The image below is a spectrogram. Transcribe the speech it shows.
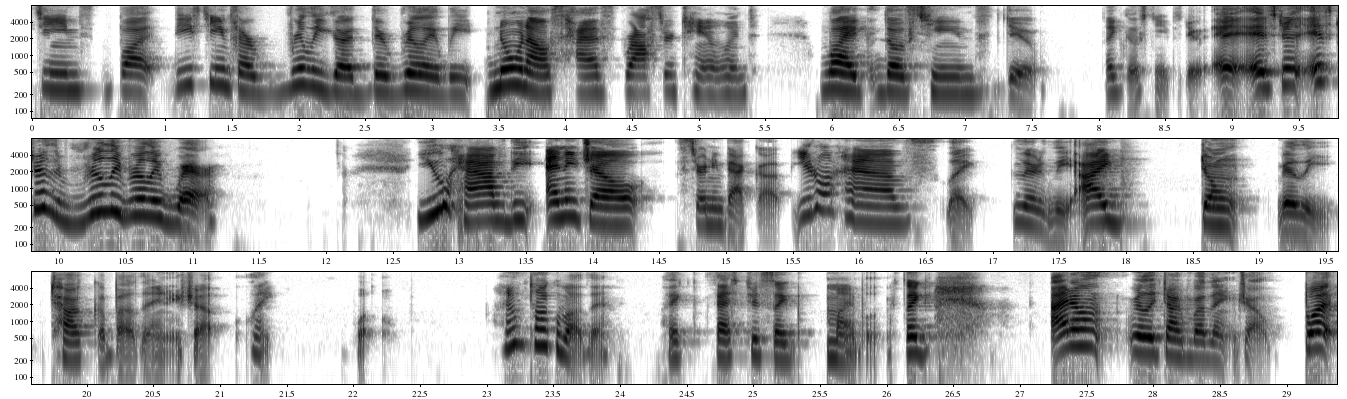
teams, but these teams are really good. They're really elite. No one else has roster talent like those teams do. Like those teams do. It's just it's just really really rare. You have the NHL starting back up. You don't have like literally. I don't really talk about the NHL. Like, well, I don't talk about that. Like that's just like my book. Like I don't really talk about the NHL. But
